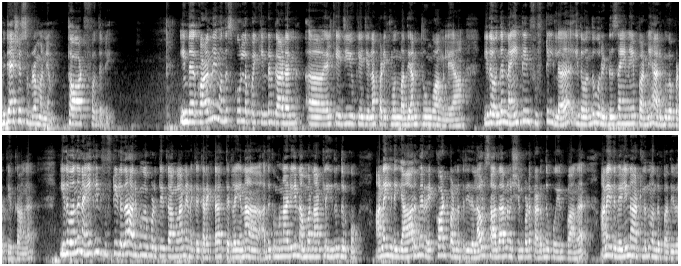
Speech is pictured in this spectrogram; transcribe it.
வித்யாஷ Subramaniam thought for the day இந்த குழந்தைங்க வந்து ஸ்கூலில் போய் கிண்டர் கார்டன் எல்கேஜி யூகேஜிலாம் படிக்கும்போது மத்தியானம் தூங்குவாங்க இல்லையா? இதை வந்து நைன்டீன் ஃபிஃப்டியில் இதை வந்து ஒரு டிசைனே பண்ணி அறிமுகப்படுத்தியிருக்காங்க. இது வந்து நைன்டீன் ஃபிஃப்டியில் தான் அறிமுகப்படுத்தியிருக்காங்களான்னு எனக்கு கரெக்டாக தெரியல. ஏன்னா அதுக்கு முன்னாடியே நம்ம நாட்டில் இருந்திருக்கும். ஆனால் இதை யாருமே ரெக்கார்ட் பண்ண தெரியுது. இதெல்லாம் ஒரு சாதாரண விஷயம் கூட கடந்து போயிருப்பாங்க. ஆனால் இது வெளிநாட்டிலேருந்து வந்த பதிவு.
